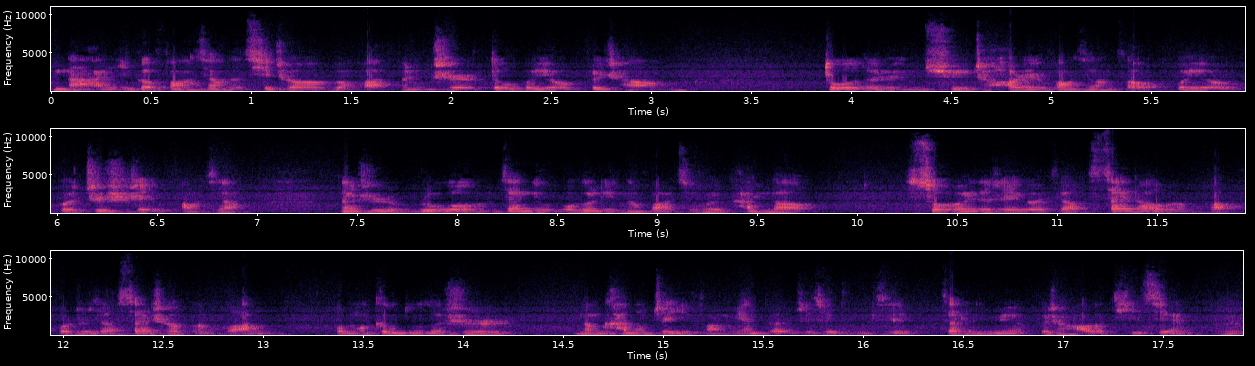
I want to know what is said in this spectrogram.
哪一个方向的汽车文化分支，都会有非常多的人去朝这个方向走，会有会支持这个方向。但是如果我们在纽博格林的话，就会看到所谓的这个叫赛道文化或者叫赛车文化，我们更多的是能看到这一方面的这些东西在里面非常好的体现。嗯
